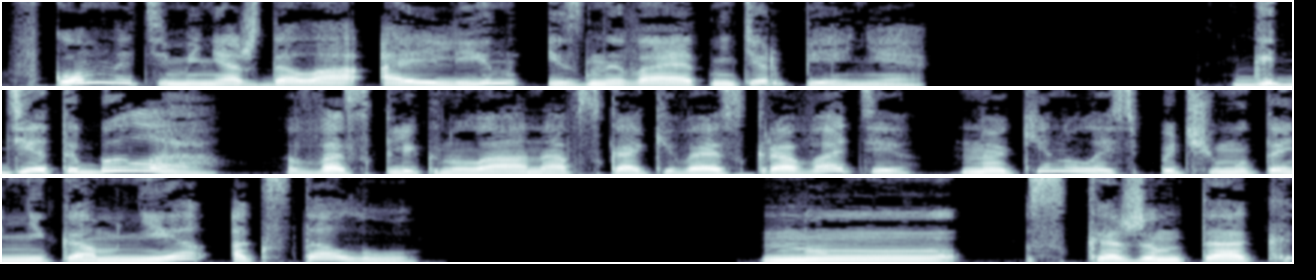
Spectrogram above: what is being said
В комнате меня ждала Айлин, изнывая от нетерпения. «Где ты была?» — воскликнула она, вскакивая с кровати, но кинулась почему-то не ко мне, а к столу. «Ну, скажем так,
